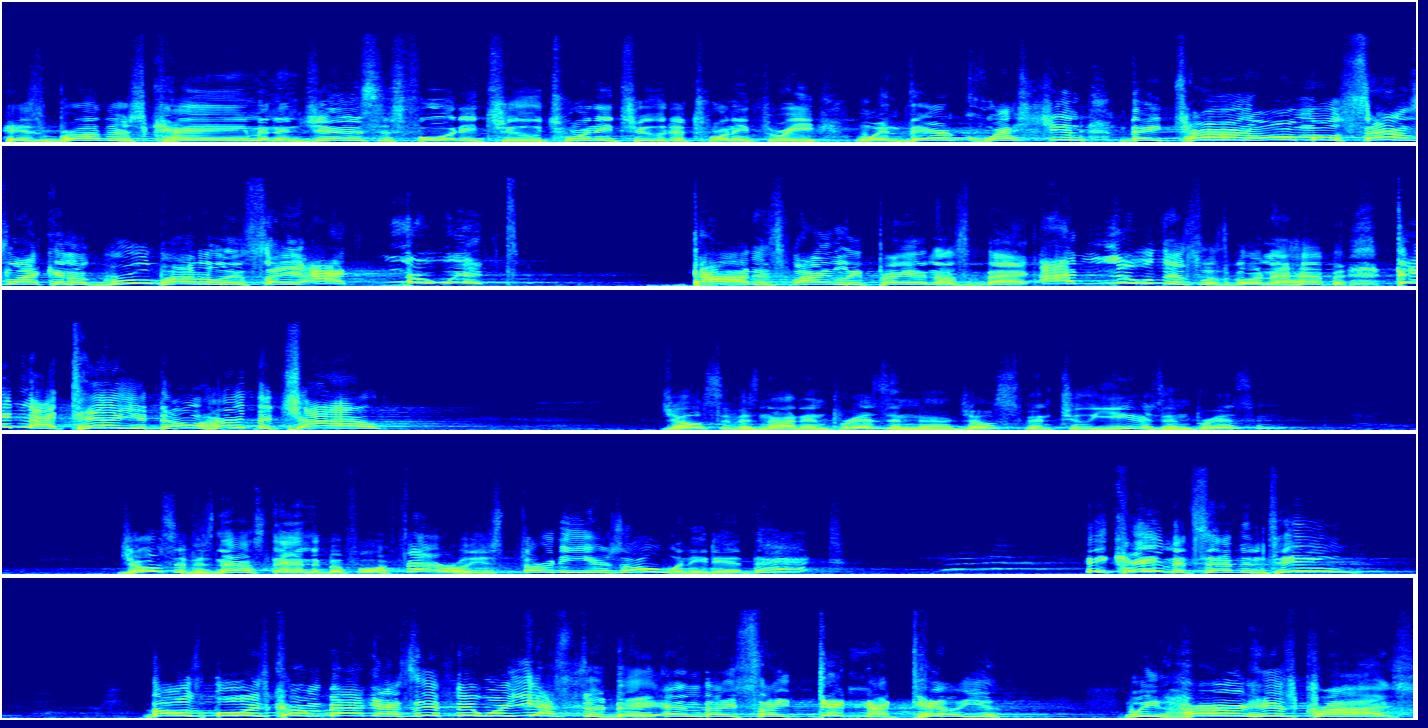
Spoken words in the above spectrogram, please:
his brothers came, and in Genesis 42, 22 to 23, when they're questioned, they turn almost sounds like in a group huddle and say, I knew it. God is finally paying us back. I knew this was going to happen. Didn't I tell you don't hurt the child? Joseph is not in prison now. Joseph spent two years in prison. Joseph is now standing before Pharaoh. He's 30 years old when he did that. He came at 17. Those boys come back as if it were yesterday and they say, Didn't I tell you? We heard his cries.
